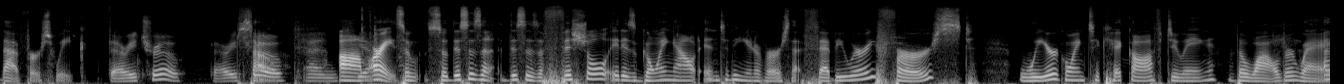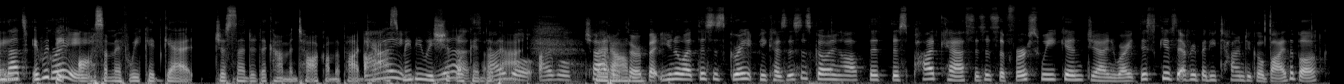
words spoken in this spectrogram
that first week. very true. Very true. So, and Um, yeah. All right, so so this is a this is official. It is going out into the universe that February first. We are going to kick off doing the Wilder Way, And that's it would be awesome if we could get Jasinda to come and talk on the podcast. I- Maybe we should look yes, into I that. will. I will chat But, with her. um, But you know what? This is great because this is going off. This, this podcast. This is the first week in January. This gives everybody time to go buy the book,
